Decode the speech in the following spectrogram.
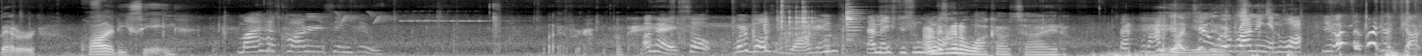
better quality seeing. Mine has quality thing too. Whatever. Okay. Okay, so we're both vlogging. That makes this. I'm just gonna walk outside. That's what I'm Yeah, doing too. know. We're running and walking. It's just like a duck.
